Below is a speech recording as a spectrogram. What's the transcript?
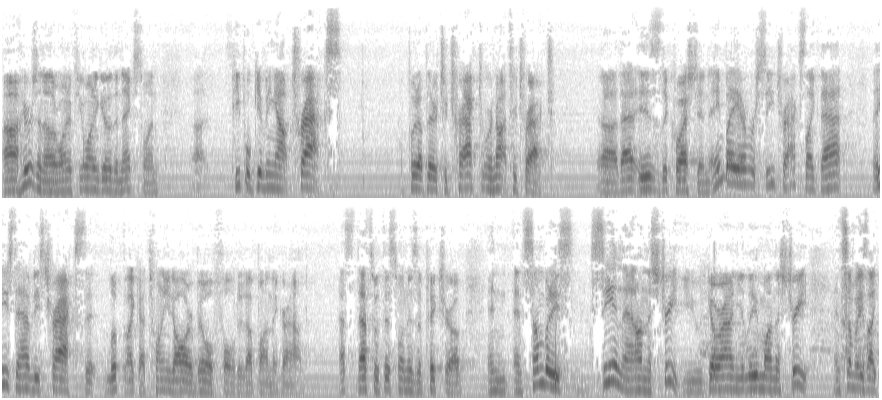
Uh, here's another one. If you want to go to the next one, uh, people giving out tracts. I put up there to tract or not to tract. Uh, that is the question. Anybody ever see tracts like that? They used to have these tracts that looked like a twenty dollar bill folded up on the ground. That's that's what this one is a picture of. And and somebody's seeing that on the street. You go around, you leave them on the street, and somebody's like,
